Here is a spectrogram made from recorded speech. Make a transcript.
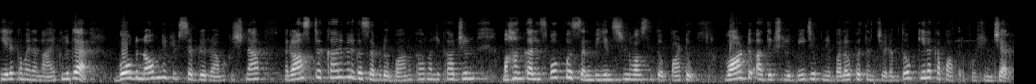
కీలకమైన నాయకులుగా బోర్డు నామినేటెడ్ సభ్యుడు రామకృష్ణ రాష్ట్ర కార్యవర్గ సభ్యుడు భానుకా మల్లికార్జున్ మహంకాళి స్పోక్పర్సన్ బిఎన్ శ్రీనివాసులతో పాటు వార్డు అధ్యక్షులు బీజేపీని బలోపేతం చేయడంతో కీలక పాత్ర పోషించారు.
